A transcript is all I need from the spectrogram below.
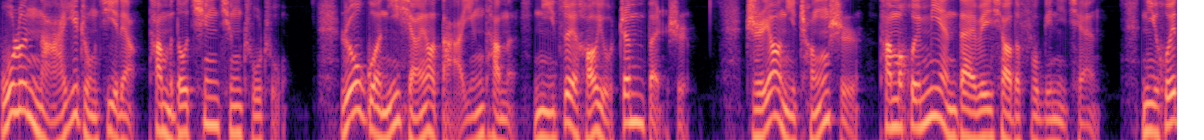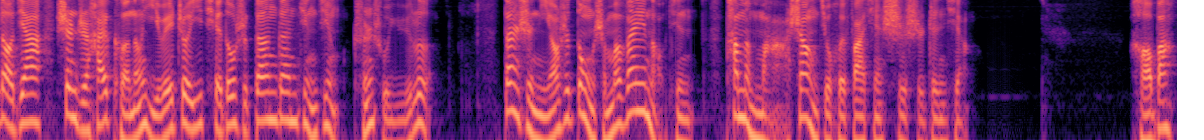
无论哪一种伎俩，他们都清清楚楚。如果你想要打赢他们，你最好有真本事。只要你诚实，他们会面带微笑地付给你钱。你回到家，甚至还可能以为这一切都是干干净净，纯属娱乐。但是你要是动什么歪脑筋，他们马上就会发现事实真相。好吧，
